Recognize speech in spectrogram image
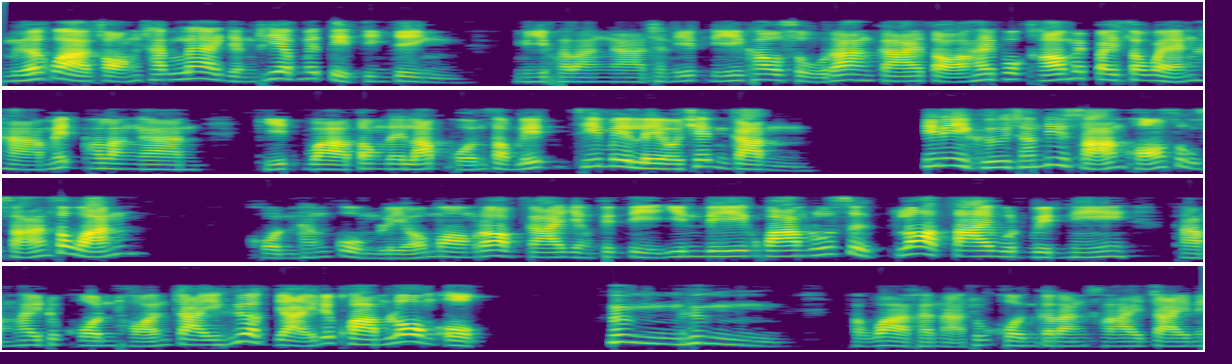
เหนือกว่าสองชั้นแรกอย่างเทียบไม่ติดจริง ๆ มีพลังงานชนิดนี้เข้าสู่ร่างกายต่อให้พวกเขาไม่ไปแสวงหาเม็ดพลังงาน คิดว่าต้องได้รับผลสำลิดที่ไม่เลวเช่นกัน ที่นี่คือชั้นที่สามของสุสานสวรรค์ คนทั้งกลุ่มเหลียวมองรอบกายอย่างปิติยินดีความรู้สึกรอดตายบุดวิดนี้ทำให้ทุกคนถอนใจเฮือกใหญ่ด้วยความโล่งอก ฮึ่งฮึ่ง ทว่าขณะทุกคนกำลังคลายใจใน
